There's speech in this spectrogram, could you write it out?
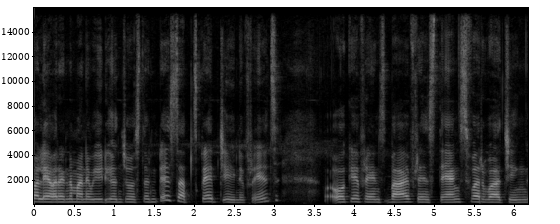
వాళ్ళు ఎవరైనా మన వీడియోని చూస్తుంటే సబ్స్క్రైబ్ చేయండి friends. Okay friends bye friends thanks for watching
